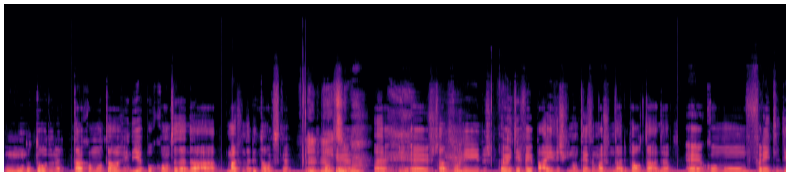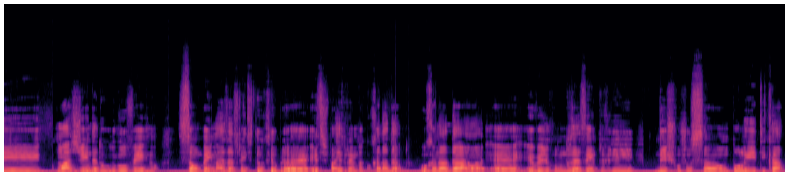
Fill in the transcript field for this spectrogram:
o mundo todo, né? Tá como tá hoje em dia por conta da, da masculinidade tóxica. Porque é, e- é, os Estados Unidos, a gente vê países que não têm essa masculinidade pautada é, como um frente de uma agenda do, do governo, são bem mais à frente do que é, esses países, por exemplo, o Canadá. O Canadá é é, eu vejo como um dos exemplos de desconstrução política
